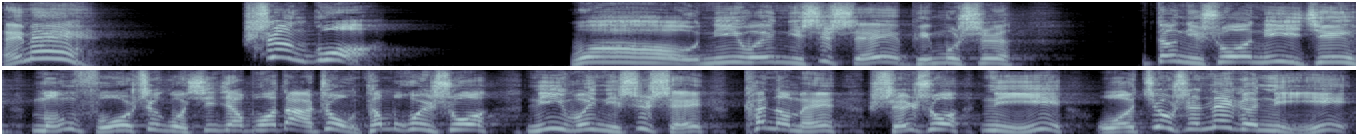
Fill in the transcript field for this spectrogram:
哎妹，胜过！哇哦，你以为你是谁？屏幕师，当你说你已经蒙福胜过新加坡大众，他们会说你以为你是谁？看到没？神说你，我就是那个你。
